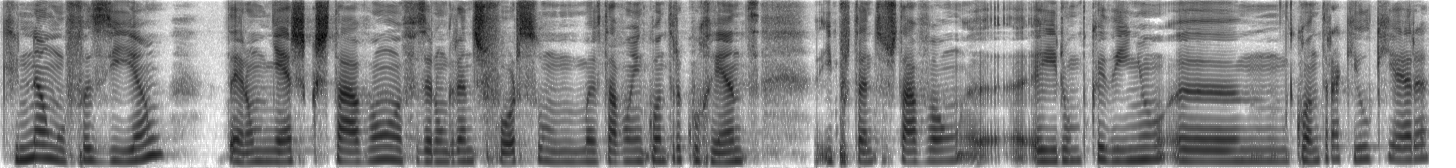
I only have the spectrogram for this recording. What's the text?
que não o faziam eram mulheres que estavam a fazer um grande esforço, estavam em contracorrente e, portanto, estavam a ir um bocadinho uh, contra aquilo que era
